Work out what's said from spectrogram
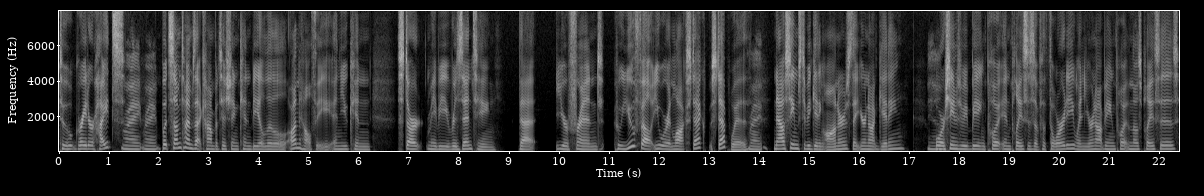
to greater heights Right, right. but sometimes that competition can be a little unhealthy and you can start maybe resenting that your friend who you felt you were in lockstep step with Right. now seems to be getting honors that you're not getting Yeah. or seems to be being put in places of authority when you're not being put in those places.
